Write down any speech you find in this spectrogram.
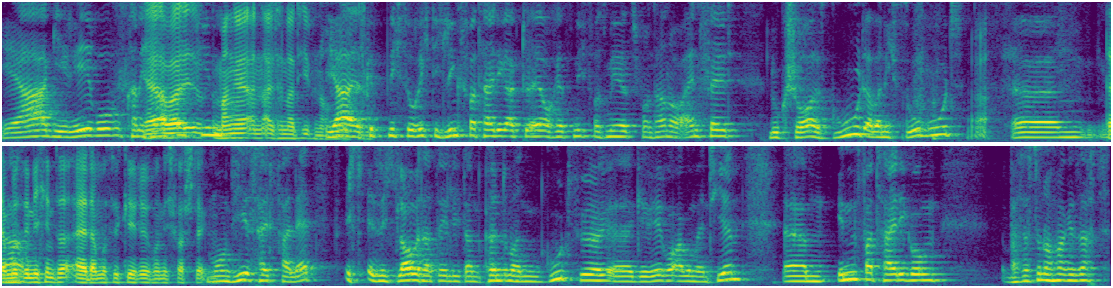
ja, Guerrero kann ich Ja, aber äh, nachvollziehen. Mangel an Alternativen noch. ja, es gibt nicht so richtig Linksverteidiger aktuell, auch jetzt nichts, was mir jetzt spontan auch einfällt. Luke Shaw ist gut, aber nicht so gut. Ähm, Da ja, muss ich nicht hinter, äh, da muss ich Guerrero nicht verstecken. Mondi ist halt verletzt. Ich, also ich glaube tatsächlich, dann könnte man gut für äh, Guerrero argumentieren. Ähm, Innenverteidigung, was hast du nochmal gesagt?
